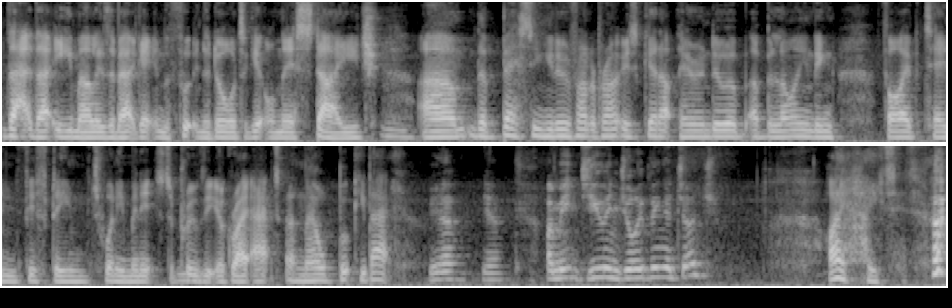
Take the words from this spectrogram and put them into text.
that that email is about getting the foot in the door to get on their stage. Um, the best thing you do in front of a promoter is get up there and do a, a blinding 5, 10, 15, 20 minutes to prove that you're a great act, and they'll book you back. Yeah. Yeah. I mean, do you enjoy being a judge? I hate it.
